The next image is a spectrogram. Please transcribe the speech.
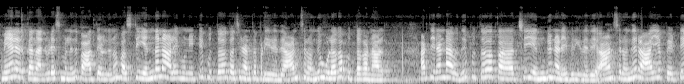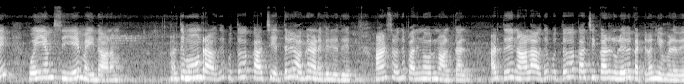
மேலே இருக்க அந்த அட்வர்டைஸ்மெண்ட்லேருந்து பார்த்து எழுதணும். ஃபஸ்ட்டு எந்த நாளை முன்னிட்டு புத்தக காட்சி நடத்தப்படுகிறது? ஆன்சர் வந்து உலக புத்தக நாள். அடுத்து இரண்டாவது புத்தக காட்சி எங்கு நடைபெறுகிறது? ஆன்சர் வந்து ராயப்பேட்டை ஒய்எம்சிஏ மைதானம். அடுத்து மூன்றாவது புத்தக காட்சி எத்தனை நாட்கள் நடைபெறுகிறது? ஆன்சர் வந்து பதினோரு நாட்கள். அடுத்து நாலாவது புத்தக காட்சிக்கான நுழைவு கட்டணம் எவ்வளவு?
